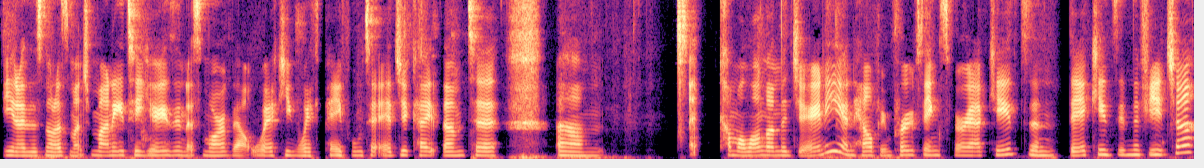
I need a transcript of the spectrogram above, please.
you know, there's not as much money to use, and it's more about working with people to educate them to, um, come along on the journey and help improve things for our kids and their kids in the future.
